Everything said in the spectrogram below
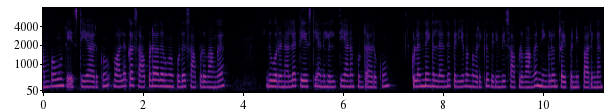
ரொம்பவும் டேஸ்டியாக இருக்கும். வழக்க சாப்பிடாதவங்க கூட சாப்பிடுவாங்க. இது ஒரு நல்ல டேஸ்டி அண்ட் ஹெல்த்தியான ஃபுட்டாக இருக்கும். குழந்தைங்கள்லேருந்து பெரியவங்க வரைக்கும் விரும்பி சாப்பிடுவாங்க. நீங்களும் ட்ரை பண்ணி பாருங்கள்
